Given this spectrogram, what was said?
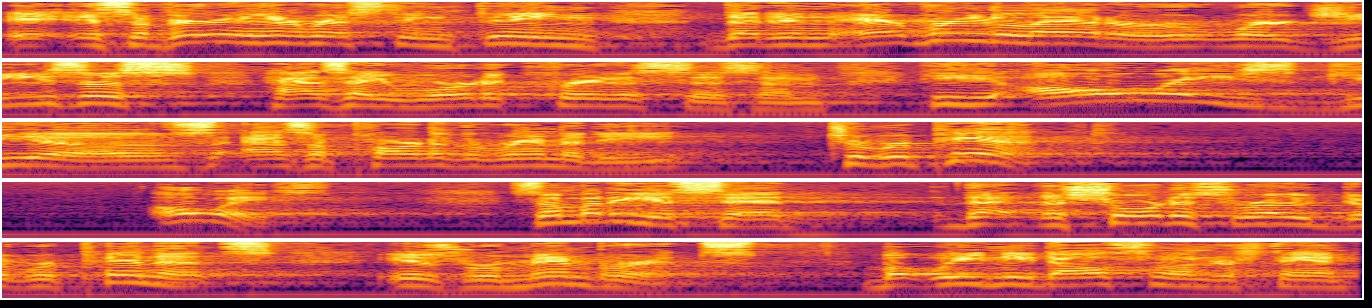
It's a very interesting thing that in every letter where Jesus has a word of criticism, he always gives as a part of the remedy to repent. Always. Somebody has said that the shortest road to repentance is remembrance, but we need also understand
